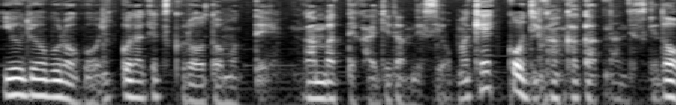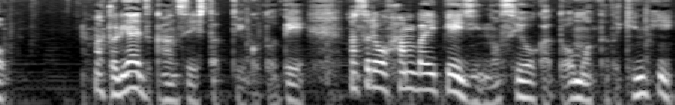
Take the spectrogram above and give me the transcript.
有料ブログを1個だけ作ろうと思って頑張って書いてたんですよ。まあ結構時間かかったんですけど、まあとりあえず完成したっていうことで、まあそれを販売ページに載せようかと思った時に、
